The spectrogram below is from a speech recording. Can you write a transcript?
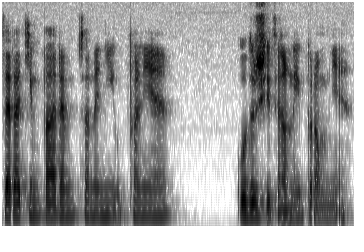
teda tím pádem to není úplně udržitelný pro mě.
